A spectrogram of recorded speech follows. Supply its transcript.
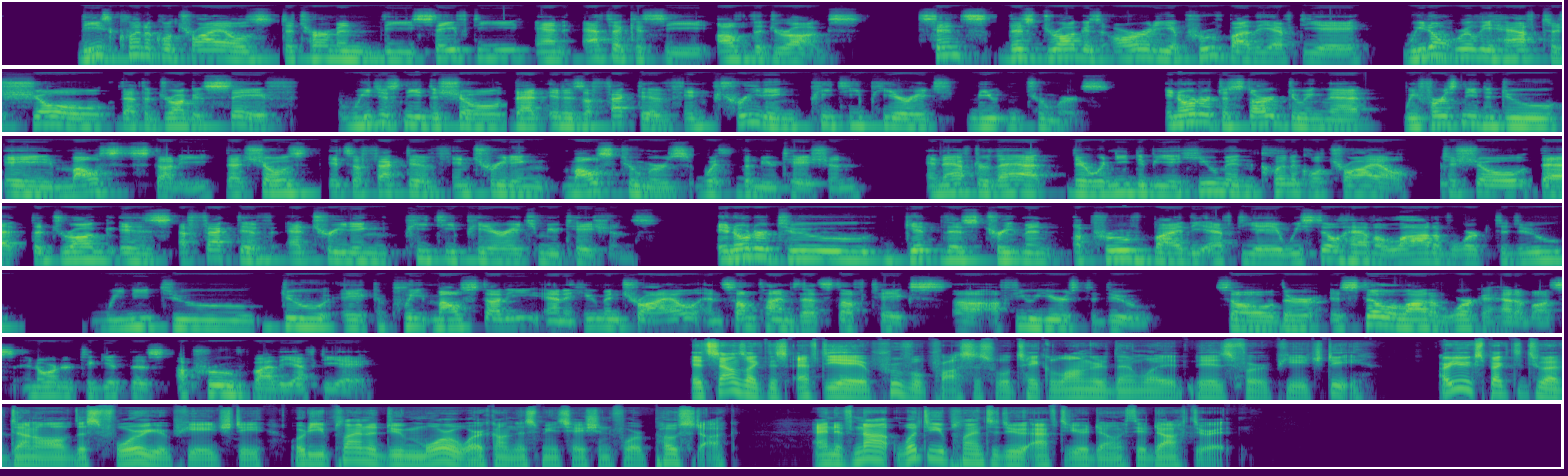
These clinical trials determine the safety and efficacy of the drugs. Since this drug is already approved by the FDA, we don't really have to show that the drug is safe we just need to show that it is effective in treating PTPRH mutant tumors. In order to start doing that, we first need to do a mouse study that shows it's effective in treating mouse tumors with the mutation. And after that, there would need to be a human clinical trial to show that the drug is effective at treating PTPRH mutations. In order to get this treatment approved by the FDA, we still have a lot of work to do we need to do a complete mouse study and a human trial, and sometimes that stuff takes uh, a few years to do. So there is still a lot of work ahead of us in order to get this approved by the FDA. It sounds like this FDA approval process will take longer than what it is for a PhD. Are you expected to have done all of this for your PhD, or do you plan to do more work on this mutation for a postdoc? And if not, what do you plan to do after you're done with your doctorate?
